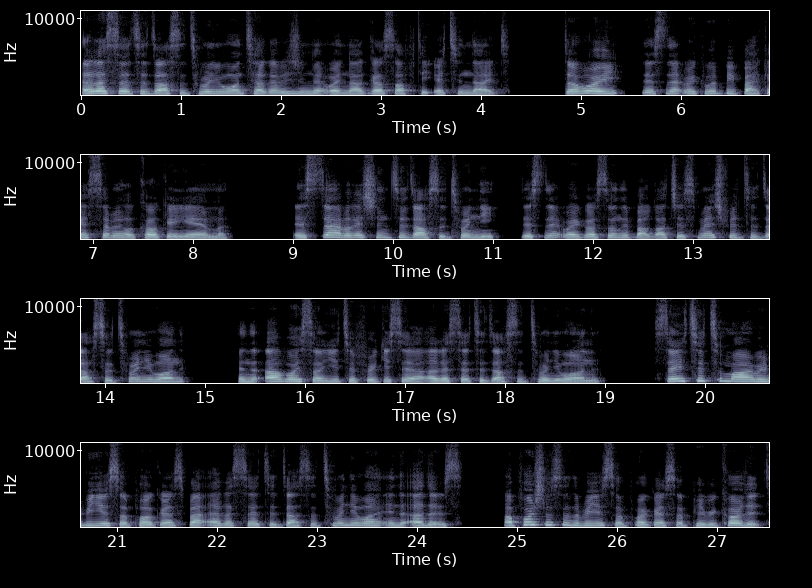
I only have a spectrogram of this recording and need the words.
LSA 2021 television network now goes off the air tonight. Don't worry, this network will be back at 7 o'clock a.m. Established in 2020, this network was owned by Roger Smashford 2021 and the voice on YouTube at LSA 2021. Stay tuned tomorrow reviews of programs by LSA 2021 and others. A portions of the reviews of programs are pre-recorded.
